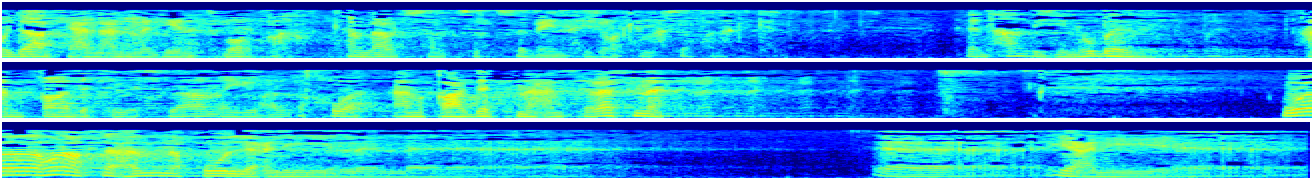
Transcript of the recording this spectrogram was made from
مدافعا عن مدينة برقة. كان ذلك سنة 76 هجرة كما سوف نتكلم إذن هذه نبذ عن قادة الإسلام أيها الأخوة عن قادتنا عن سلفنا. وهناك نعم نقول يعني آه، يعني آه،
